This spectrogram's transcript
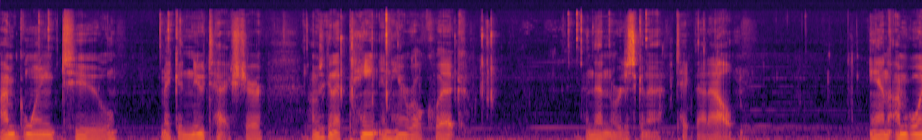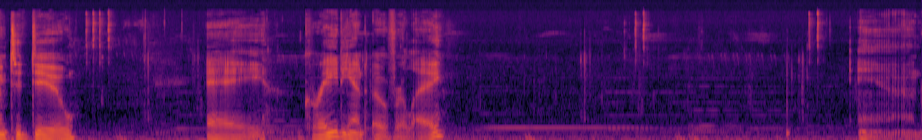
I'm going to make a new texture. I'm just going to paint in here real quick. And then we're just going to take that out. And I'm going to do a gradient overlay. And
